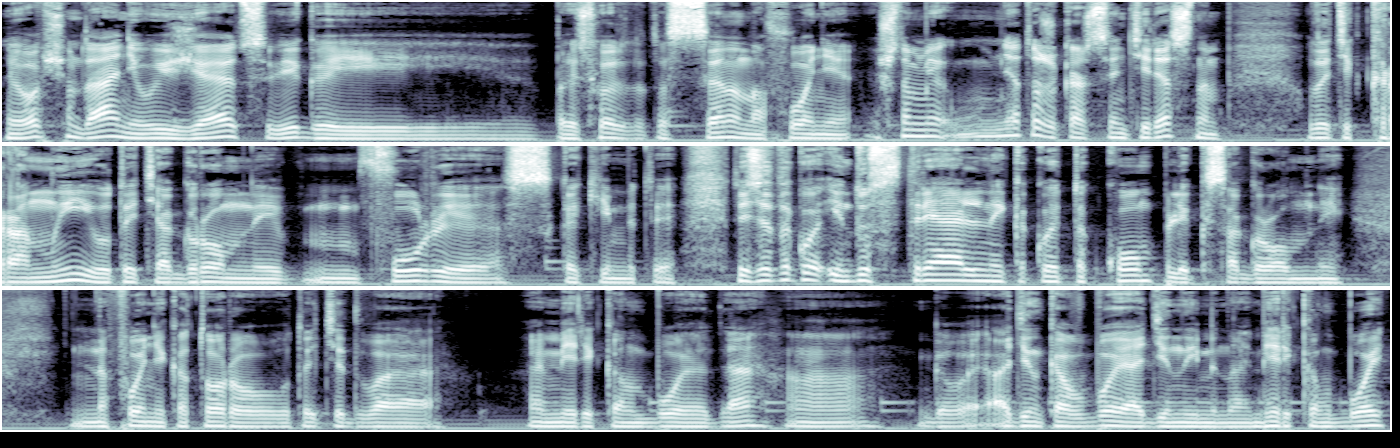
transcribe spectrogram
Ну и, в общем, да, они уезжают с Вига, и происходит эта сцена на фоне. Что мне, мне тоже кажется интересным, вот эти краны, вот эти огромные фуры с какими-то... То есть это такой индустриальный какой-то комплекс огромный, на фоне которого вот эти два Американ боя, да, а, один ковбой, один именно Американ бой,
